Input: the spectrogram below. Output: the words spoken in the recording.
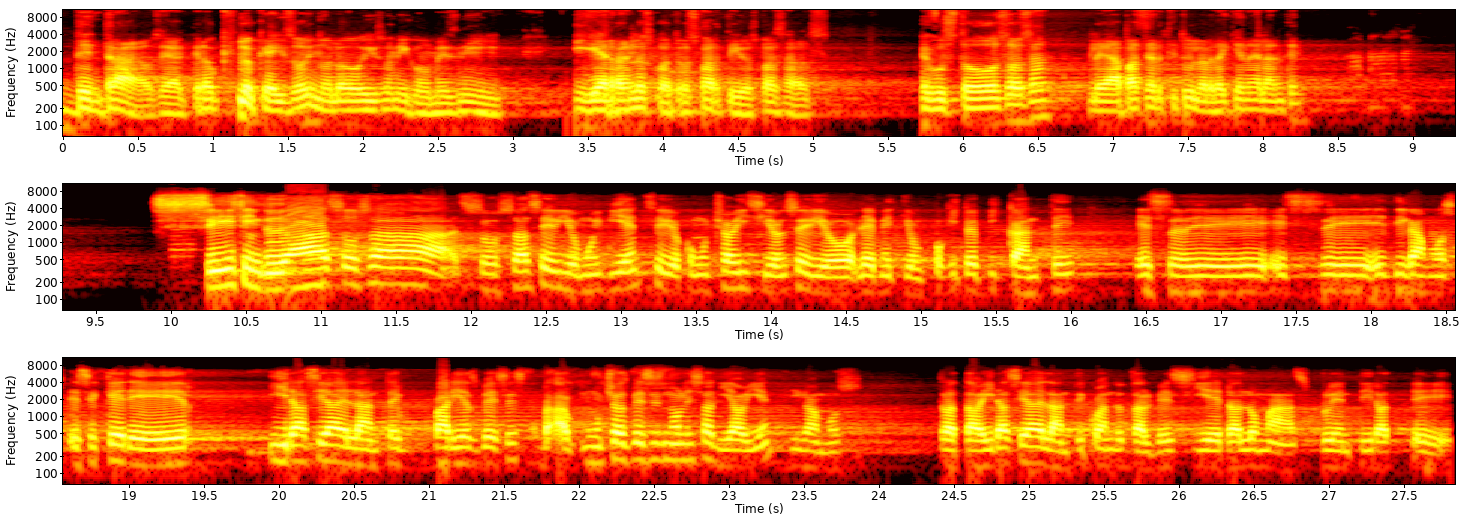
de entrada. O sea, creo que lo que hizo hoy no lo hizo ni Gómez ni, ni Guerra en los cuatro partidos pasados. ¿Me gustó Sosa? ¿Le da para ser titular de aquí en adelante? Sí, sin duda Sosa, Sosa se vio muy bien, se vio con mucha visión, se vio, le metió un poquito de picante, ese, ese, digamos, ese querer ir hacia adelante varias veces, muchas veces no le salía bien, digamos, trataba de ir hacia adelante cuando tal vez sí era lo más prudente ir a, eh,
